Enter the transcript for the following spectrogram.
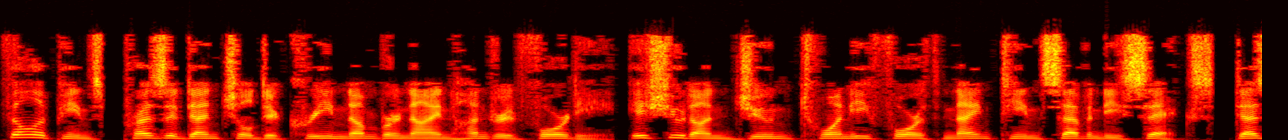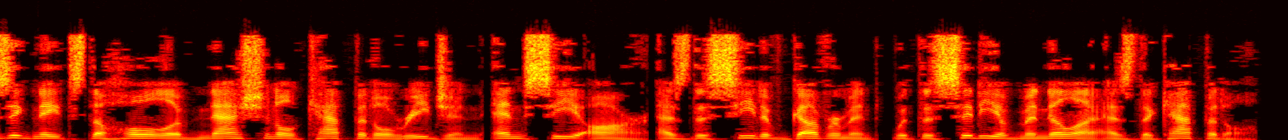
Philippines, Presidential Decree No. 940, issued on June 24, 1976, designates the whole of National Capital Region as the seat of government, with the city of Manila as the capital.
